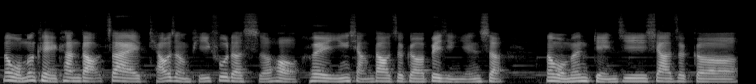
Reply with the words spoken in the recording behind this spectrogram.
那我们可以看到，在调整皮肤的时候，会影响到这个背景颜色。那我们点击一下这个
